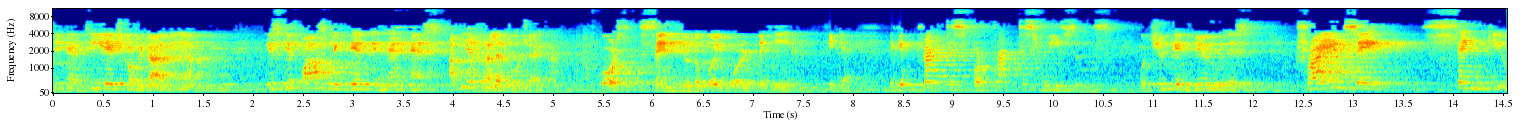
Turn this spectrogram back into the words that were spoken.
ठीक है? टी एच को मिटा दिया। इसके पास लिख देते हैं एस अब ये गलत हो जाएगा। कोर्स थैंक यू तो कोई वर्ड नहीं है, ठीक है? लेकिन practice for practice reasons what you can do is try and say thank you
